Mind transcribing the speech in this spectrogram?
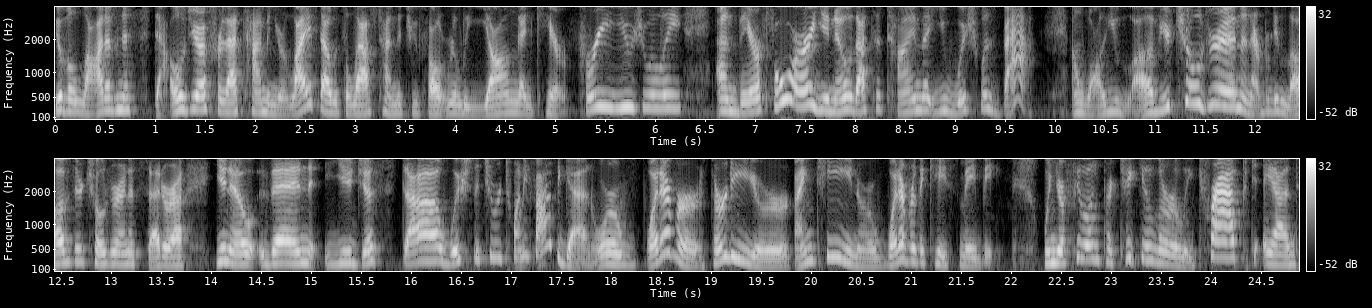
You have a lot of nostalgia for that time in your life. That was the last time that you felt really young and carefree, usually. And therefore, you know, that's a time that you wish was back and while you love your children and everybody loves their children etc you know then you just uh, wish that you were 25 again or whatever 30 or 19 or whatever the case may be. When you're feeling particularly trapped and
